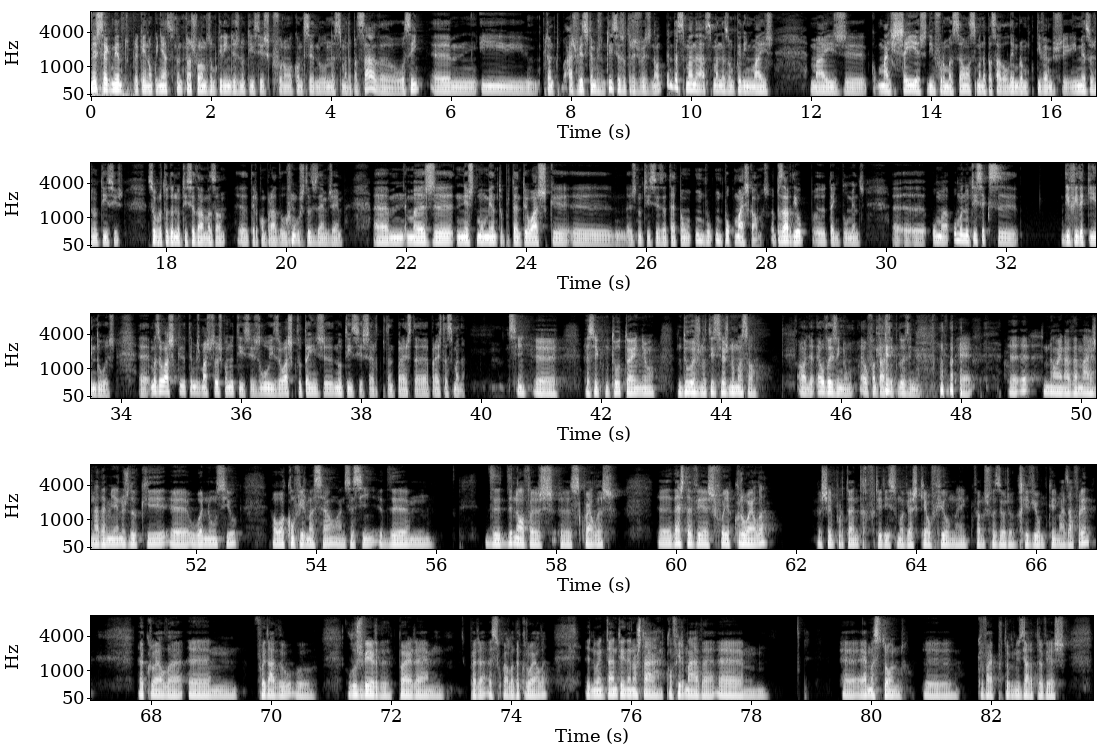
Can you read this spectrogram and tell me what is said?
Neste segmento, para quem não conhece, portanto, nós falamos um bocadinho das notícias que foram acontecendo na semana passada ou assim, um, e portanto, às vezes temos notícias, outras vezes não, depende da semana. Há semanas um bocadinho mais, mais, eh, mais cheias de informação. A semana passada lembro-me que tivemos imensas notícias, sobretudo a notícia da Amazon eh, ter comprado os estúdios da MGM. Um, mas uh, neste momento, portanto, eu acho que uh, as notícias até estão um, um, pouco mais calmas. Apesar de eu uh, tenho pelo menos uma, uma notícia que se divide aqui em duas. mas eu acho que temos mais pessoas com notícias. Luís, eu acho que tu tens notícias, certo? Portanto, para esta, para esta semana. Sim, assim como tu, tenho duas notícias numa só. Olha, é o 2 em 1, um, é o fantástico 2 em 1. Um. é, não é nada mais, nada menos do que uh, o anúncio ou a confirmação, antes assim, de, de, de novas sequelas. Desta vez foi a Cruella. Achei importante referir isso, uma vez que é o filme em que vamos fazer o review um bocadinho mais à frente. A Cruella um, ehm, foi dado luz verde para, para a sequela da Cruella. No entanto, ainda não está confirmada um, a Emma Stone, eh, que vai protagonizar outra vez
